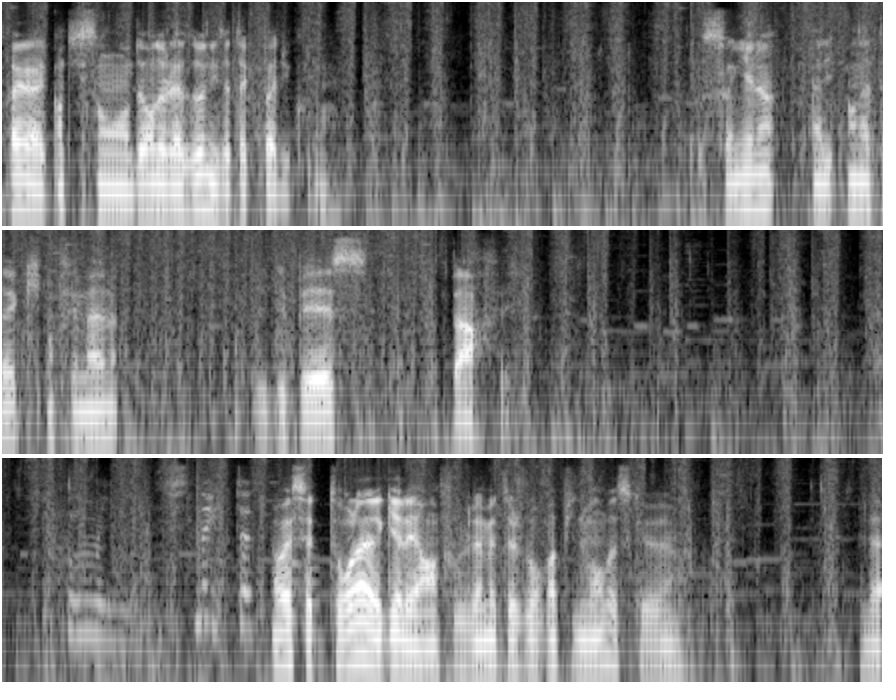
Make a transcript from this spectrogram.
Après, là, quand ils sont en dehors de la zone, ils attaquent pas du coup. Faut se soigner là. Allez, on attaque, on fait mal. Du DPS. Parfait. Comment il Ah ouais, cette tour là elle galère, hein. faut que je la mette à jour rapidement parce que. Elle a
